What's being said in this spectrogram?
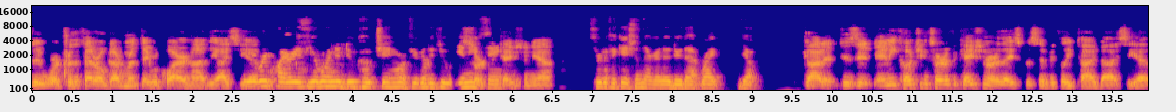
to work for the federal government. They require not the ICF. They require if you're going to do coaching or if you're going to do anything. Certification, yeah. Certification, they're going to do that, right? Yep. Got it. Is it any coaching certification or are they specifically tied to ICF?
